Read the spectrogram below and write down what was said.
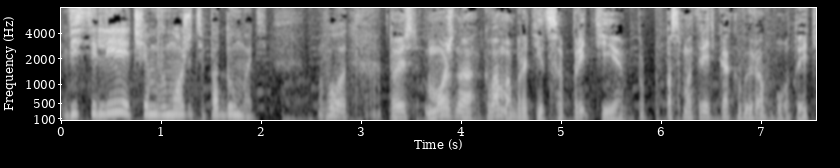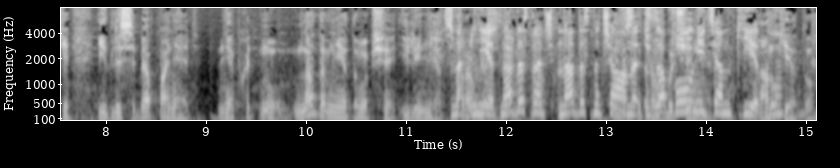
веселее, чем вы можете подумать. Вот. То есть можно к вам обратиться, прийти, посмотреть, как вы работаете, и для себя понять, необход... ну, надо мне это вообще или нет. Справлюсь? Нет, надо, снач... надо сначала, сначала заполнить обучение. анкету, анкету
